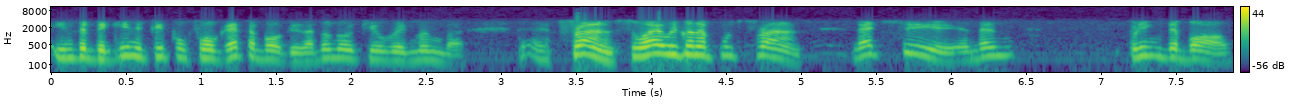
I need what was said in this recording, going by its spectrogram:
in the beginning, people forget about this. I don't know if you remember. Uh, France, why are we going to put France? Let's see. And then bring the ball.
